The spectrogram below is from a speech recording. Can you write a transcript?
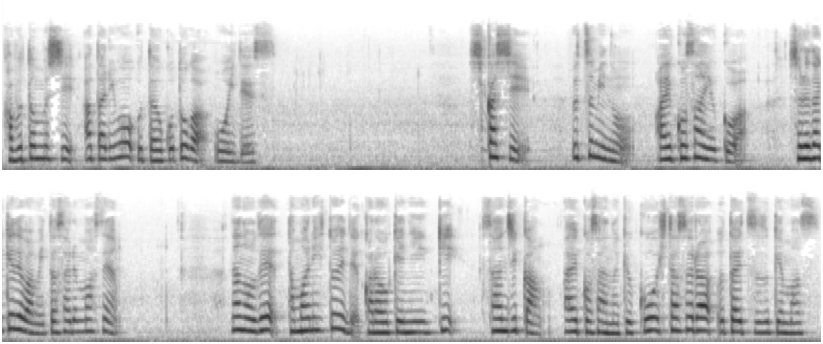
カブトムシあたりを歌うことが多いです。しかし内海の愛子さん欲はそれだけでは満たされません。なのでたまに一人でカラオケに行き3時間 aikoさんの曲をひたすら歌い続けます。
